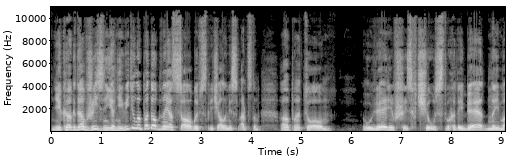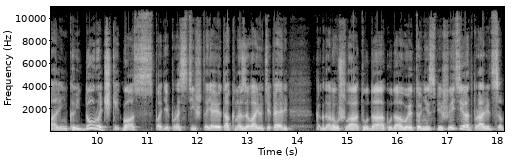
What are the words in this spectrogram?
«Никогда в жизни я не видела подобной особы!» — вскричала мисс Марстон. А потом, уверившись в чувствах этой бедной маленькой дурочки, «Господи, прости, что я ее так называю теперь!» когда она ушла туда, куда вы-то не спешите отправиться.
